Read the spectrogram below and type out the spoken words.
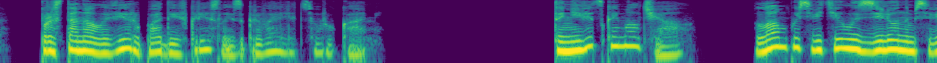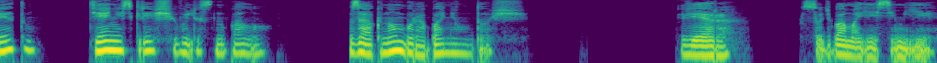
— простонала Вера, падая в кресло и закрывая лицо руками. Таневецкий молчал. Лампа светилась зеленым светом, тени скрещивались на полу. За окном барабанил дождь. «Вера, судьба моей семьи,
